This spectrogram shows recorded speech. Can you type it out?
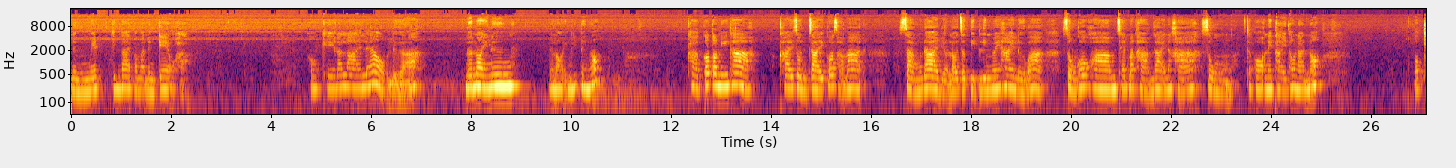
หนึ่งเม็ดกินได้ประมาณหนึ่งแก้วค่ะ โอเคละลายแล้วเหลือเหลือหน่อยนึงเดี๋ยวรออีกนิดนึงเนาะค่ะก็ตอนนี้ถ้าใครสนใจก็สามารถสั่งได้ เดี๋ยวเราจะติดลิงก์ไว้ให้หรือว่า ส่งข้อความแชทมาถามได้นะคะ ส่งเฉพาะในไทยเท่านั้นเนาะโอเค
